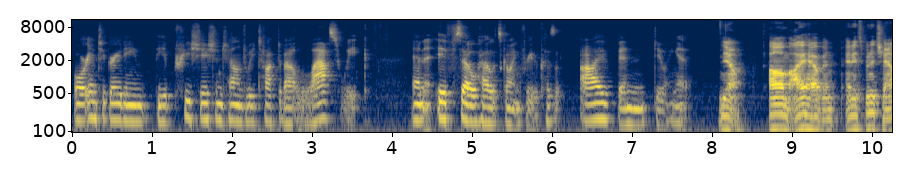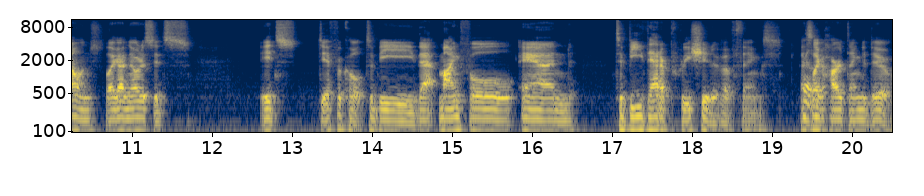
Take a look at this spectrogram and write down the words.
or integrating the appreciation challenge we talked about last week, and if so, how it's going for you, because I've been doing it. Yeah. Um, I haven't, and it's been a challenge. Like I've noticed, it's it's difficult to be that mindful and to be that appreciative of things. That's Really? like a hard thing to do.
